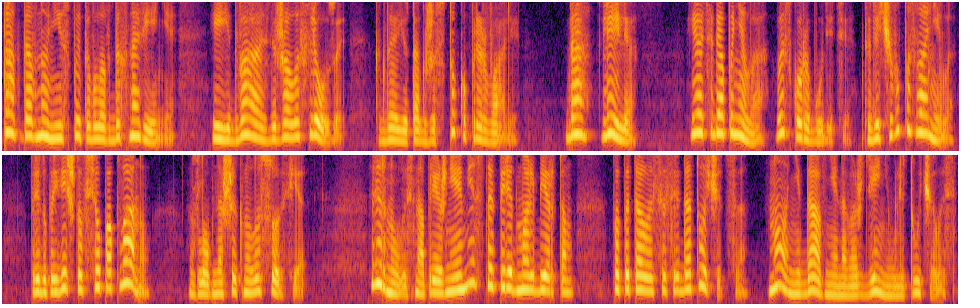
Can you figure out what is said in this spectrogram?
так давно не испытывала вдохновения — и едва сдержала слезы, когда ее так жестоко прервали. «Да, Лиля, я тебя поняла. Вы скоро будете. Ты для чего позвонила? Предупредить, что все по плану?» — злобно шикнула Софья. Вернулась на прежнее место перед Мольбертом, попыталась сосредоточиться, но недавнее наваждение улетучилось.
